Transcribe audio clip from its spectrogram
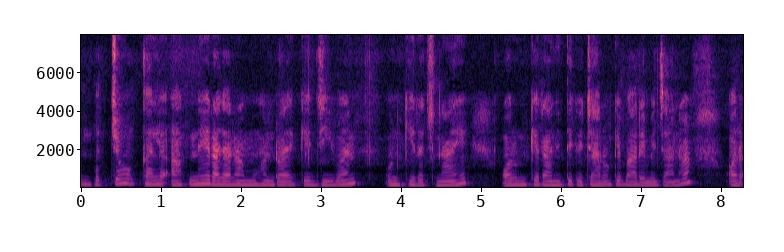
बच्चों, कल आपने राजा राम मोहन रॉय के जीवन, उनकी रचनाएँ और उनके राजनीतिक विचारों के बारे में जाना और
